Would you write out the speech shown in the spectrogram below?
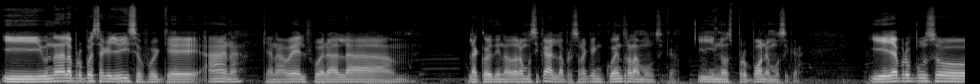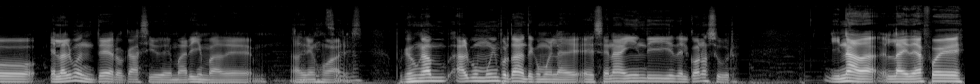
Y una de las propuestas que yo hice fue que Ana, que Anabel fuera la, la coordinadora musical, la persona que encuentra la música y nos propone música. Y ella propuso el álbum entero casi de Marimba de Adrián Juárez. Porque es un ál- álbum muy importante como en la escena indie del Cono Sur. Y nada, la idea fue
